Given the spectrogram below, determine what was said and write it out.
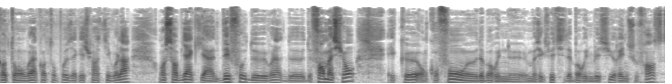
quand on voilà quand on pose la question à ce niveau-là, on sent bien qu'il y a un défaut de voilà de, de formation et que on confond euh, d'abord une l'homosexualité c'est d'abord une blessure et une souffrance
